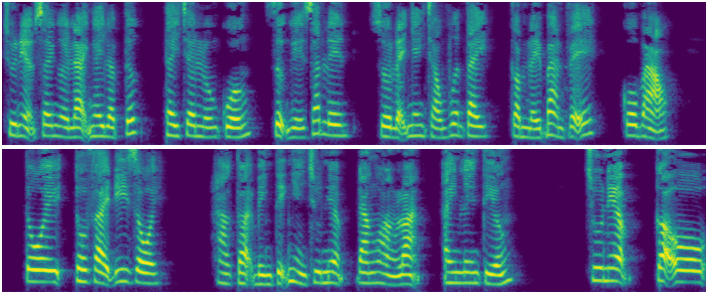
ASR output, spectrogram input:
Chu Niệm xoay người lại ngay lập tức, tay chân luống cuống, dựng ghế sắt lên, rồi lại nhanh chóng vươn tay, cầm lấy bàn vẽ. Cô bảo, tôi, tôi phải đi rồi. Hạc toại bình tĩnh nhìn Chu Niệm đang hoảng loạn, anh lên tiếng. Chu Niệm, cậu...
